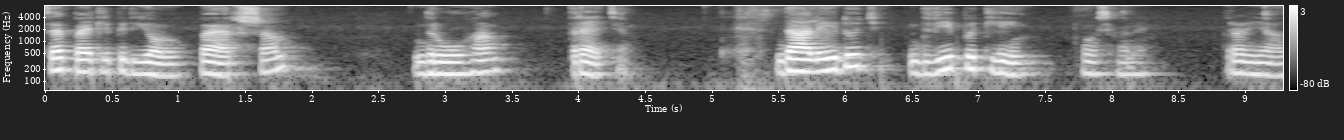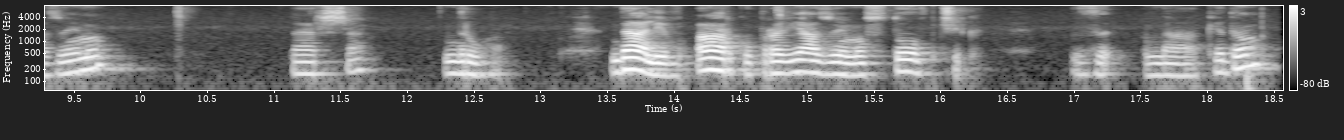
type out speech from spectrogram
Це петлі підйому. Перша, друга, третя. Далі йдуть дві петлі. Ось вони. Пров'язуємо. Перша, друга. Далі в арку пров'язуємо стовпчик з накидом.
